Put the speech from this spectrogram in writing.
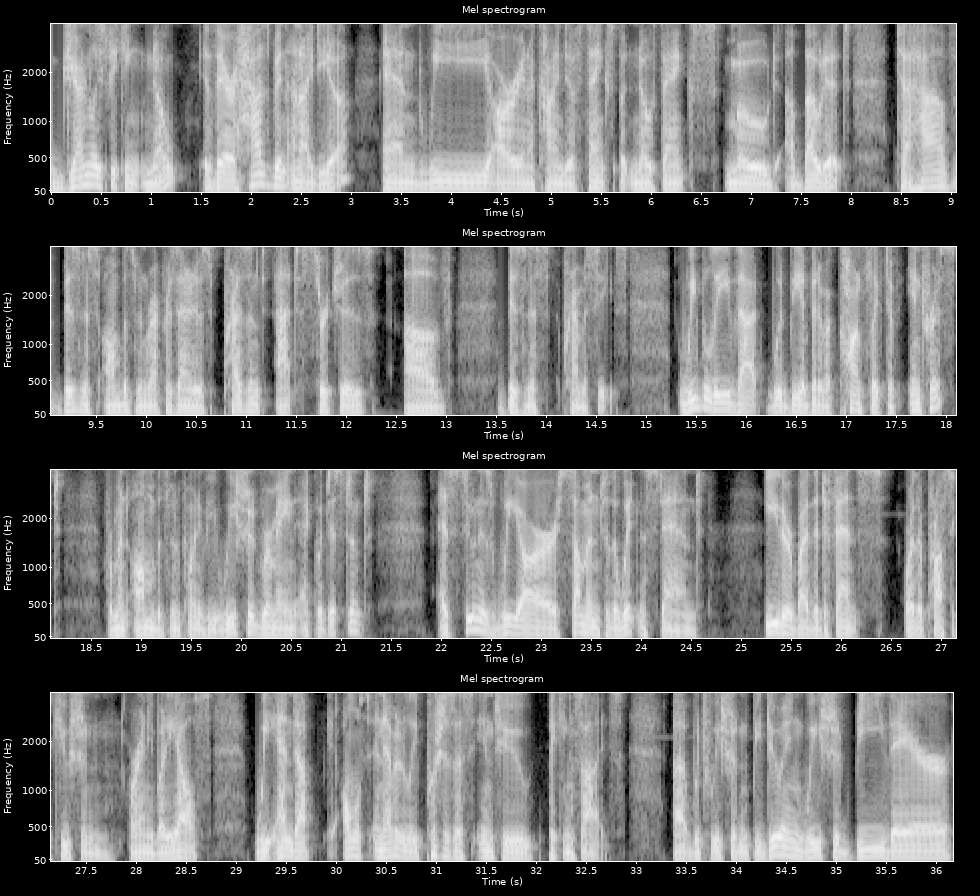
Generally speaking, no. There has been an idea and we are in a kind of thanks but no thanks mode about it to have business ombudsman representatives present at searches of business premises. We believe that would be a bit of a conflict of interest from an ombudsman point of view. We should remain equidistant. As soon as we are summoned to the witness stand, either by the defense or the prosecution or anybody else, we end up almost inevitably pushes us into picking sides, uh, which we shouldn't be doing. We should be there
